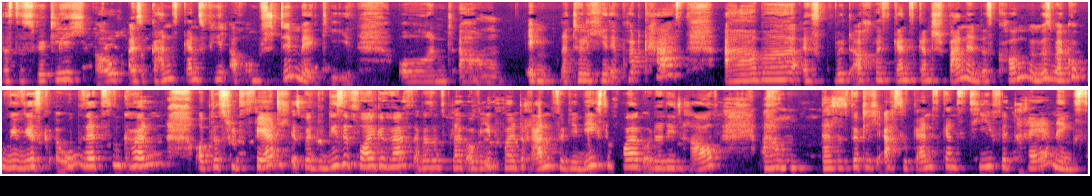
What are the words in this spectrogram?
dass das wirklich auch, also ganz, ganz viel auch um Stimme geht. Und ähm, eben natürlich hier der Podcast, aber es wird auch was ganz, ganz Spannendes kommen. Wir müssen mal gucken, wie wir es umsetzen können, ob das schon fertig ist, wenn du diese Folge hörst, aber sonst bleib auf jeden Fall dran für die nächste Folge oder die drauf, ähm, dass es wirklich auch so ganz, ganz tiefe Trainings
